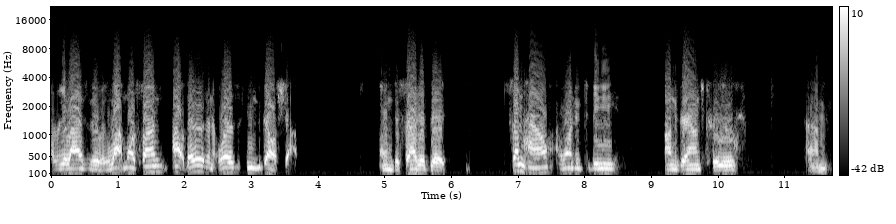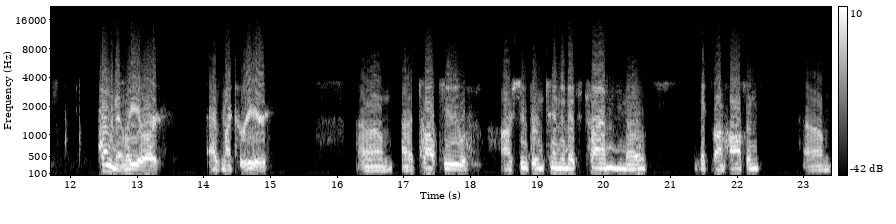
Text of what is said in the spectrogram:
I realized there was a lot more fun out there than it was in the golf shop. And decided that somehow I wanted to be on the grounds crew um, permanently or as my career. Um, I talked to our superintendent at the time, you know, Nick Von Hoffen, um,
